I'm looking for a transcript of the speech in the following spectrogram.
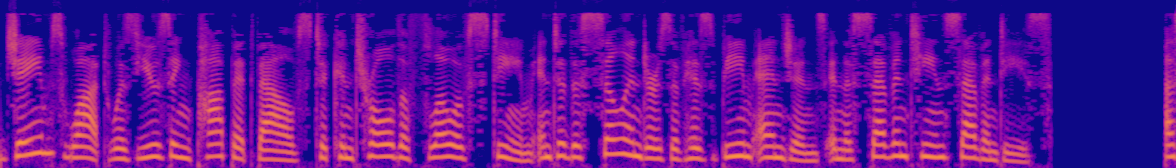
James Watt was using poppet valves to control the flow of steam into the cylinders of his beam engines in the 1770s. A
